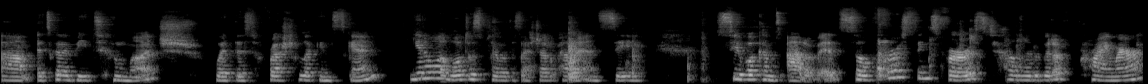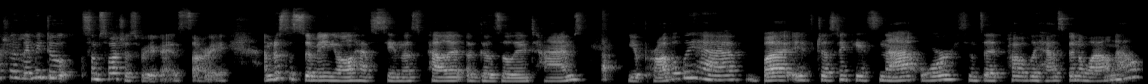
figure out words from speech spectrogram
um, it's gonna be too much with this fresh looking skin. You know what, we'll just play with this eyeshadow palette and see, see what comes out of it. So first things first, a little bit of primer. Actually, let me do some swatches for you guys, sorry. I'm just assuming you all have seen this palette a gazillion times. You probably have, but if just in case not, or since it probably has been a while now,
